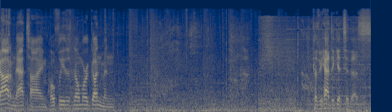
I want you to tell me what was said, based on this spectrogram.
Got him that time. Hopefully there's no more gunmen. Because we had to get to this.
